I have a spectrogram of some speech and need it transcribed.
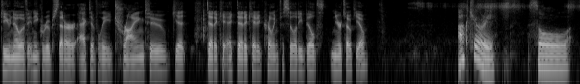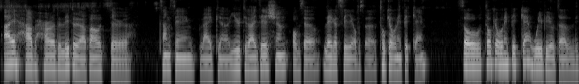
do you know of any groups that are actively trying to get dedicate a dedicated curling facility built near Tokyo? Actually, so I have heard a little about the something like uh, utilization of the legacy of the Tokyo Olympic game. So Tokyo Olympic game, we build a,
